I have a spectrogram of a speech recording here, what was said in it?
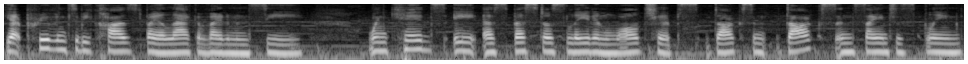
yet proven to be caused by a lack of vitamin C. When kids ate asbestos laden wall chips, docs and, docs and scientists blamed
